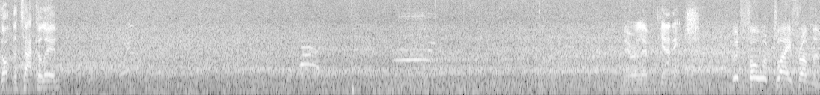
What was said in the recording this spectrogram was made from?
Got the tackle in. Miralem Pjanic. Good forward play from them.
